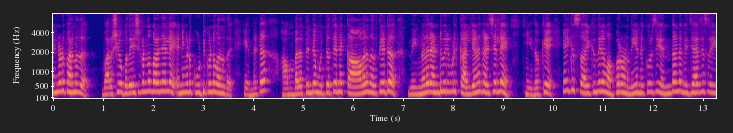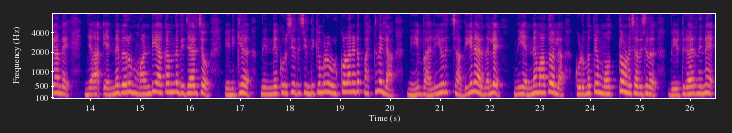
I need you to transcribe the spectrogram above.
എന്നോട് പറഞ്ഞത്. വർഷ ഉപദേശിക്കണം എന്ന് പറഞ്ഞല്ലേ എന്നെ ഇങ്ങോട്ട് കൂട്ടിക്കൊണ്ട് വന്നത്? എന്നിട്ട് അമ്പലത്തിന്റെ മുറ്റത്ത് എന്നെ കാവൽ നിർത്തിയിട്ട് നിങ്ങൾ രണ്ടുപേരും കൂടി കല്യാണം കഴിച്ചല്ലേ? ഇതൊക്കെ എനിക്ക് സഹിക്കുന്നതിലും അപ്പുറമാണ്. നീ എന്നെക്കുറിച്ച് എന്താണ് വിചാരിച്ച ശ്രീകാന്തേ? ഞാൻ എന്നെ വെറും മണ്ടിയാക്കാമെന്ന് വിചാരിച്ചോ? എനിക്ക് നിന്നെക്കുറിച്ച് ഇത് ചിന്തിക്കുമ്പോൾ ഉൾക്കൊള്ളാനായിട്ട് പറ്റുന്നില്ല. നീ വലിയൊരു ചതിയനായിരുന്നല്ലേ? നീ എന്നെ മാത്രമല്ല കുടുംബത്തെ മൊത്തമാണ് ചതിച്ചത്. വീട്ടുകാർ നിന്നെ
